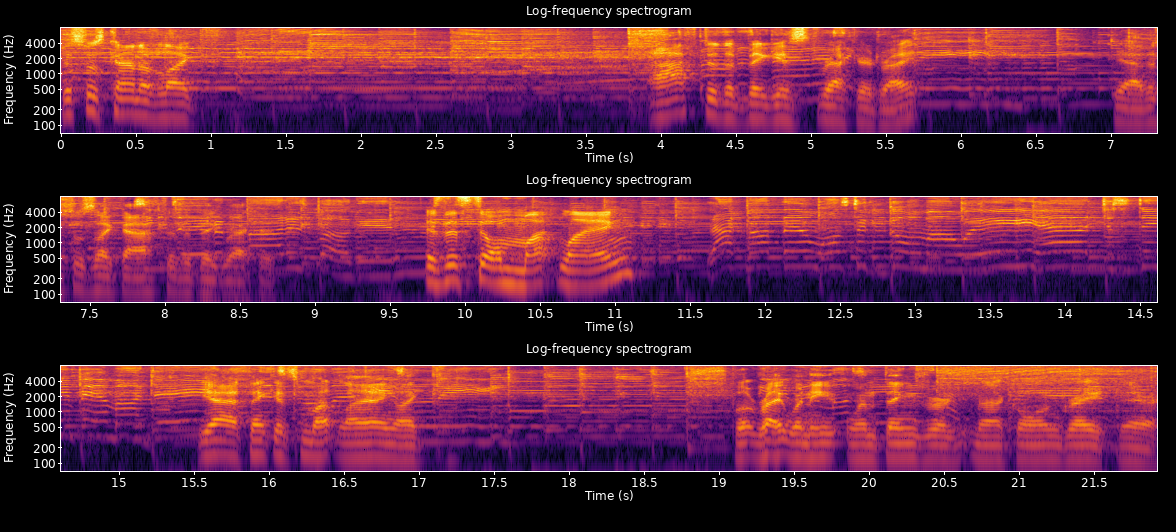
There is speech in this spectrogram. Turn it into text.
This was kind of like after the biggest record, right? Yeah, this was like after the big record. Is this still Mutt Lange? Yeah, I think it's Mutt Lange, like, but right when he when things were not going great there.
